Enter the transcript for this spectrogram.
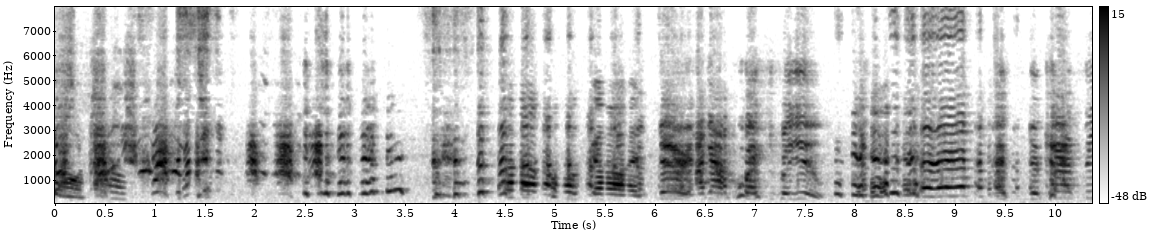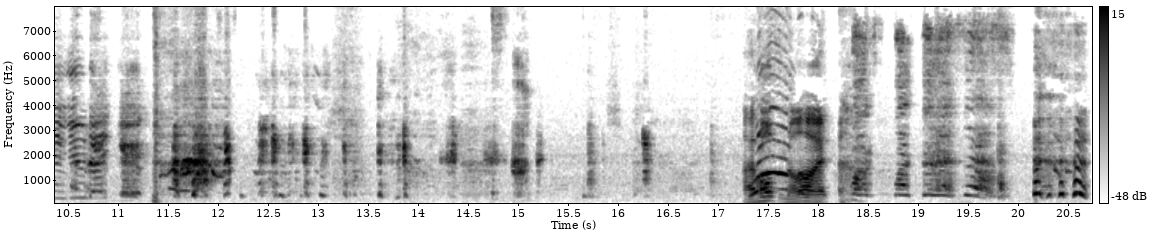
Oh, oh. oh God. Gary, I got a question for you. I hope not. What, what is this?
